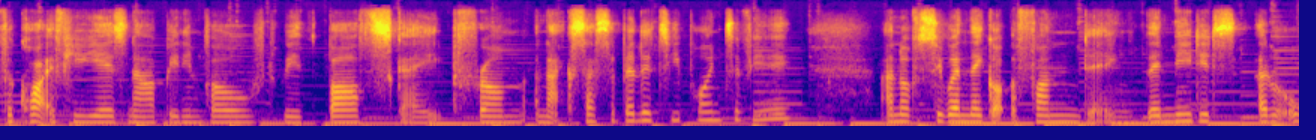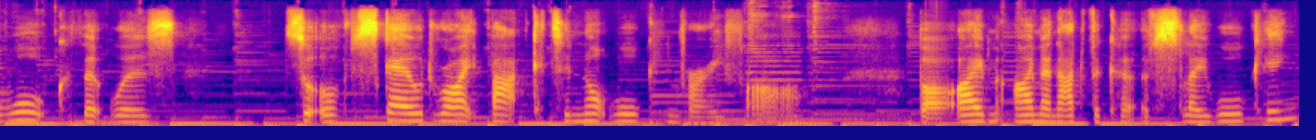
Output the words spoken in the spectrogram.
For quite a few years now, I've been involved with Bathscape from an accessibility point of view. And obviously, when they got the funding, they needed a walk that was sort of scaled right back to not walking very far. But I'm I'm an advocate of slow walking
